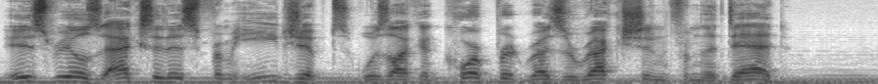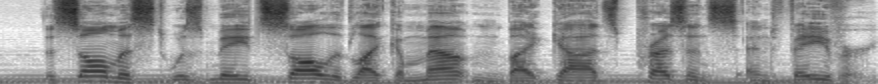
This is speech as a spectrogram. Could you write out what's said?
Israel's exodus from Egypt was like a corporate resurrection from the dead. The psalmist was made solid like a mountain by God's presence and favor.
